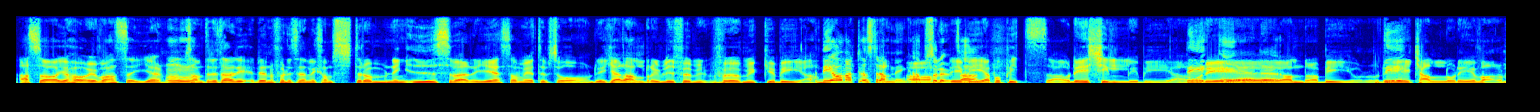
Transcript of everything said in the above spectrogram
Alltså jag hör ju vad han säger. Mm. Samtidigt har det, det har funnits en liksom strömning i Sverige som är typ så, det kan aldrig bli för, för mycket bea. Det har varit en strömning, Ja, absolut. Det är Ja. bea på pizza och det är chili-bea Det och det är, är det. andra beor och det, Det- är kall och det är varm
